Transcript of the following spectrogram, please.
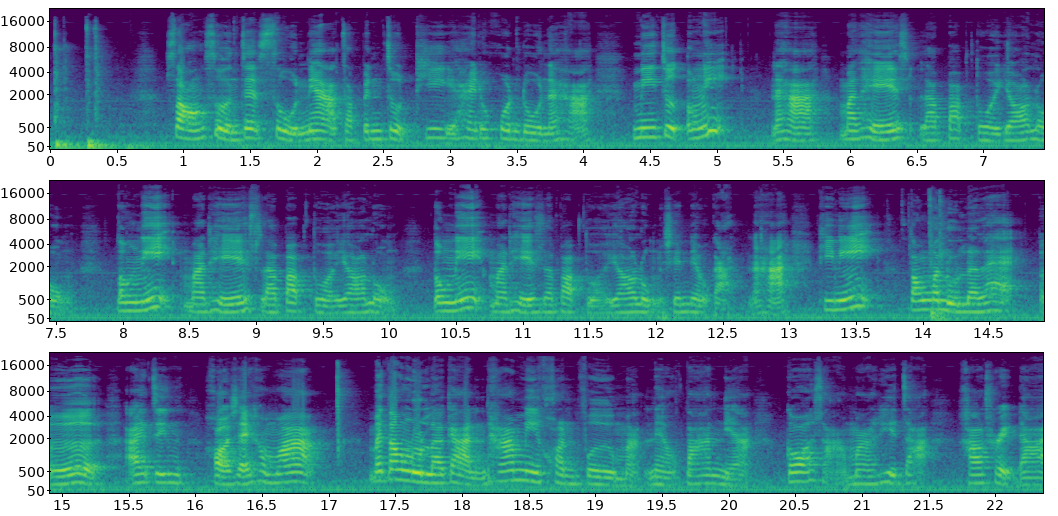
2070 2070 เนี่ยจะเป็นจุดที่ให้ทุกคนดูนะคะ มีจุดตรงนี้นะคะมาเทสแล้วปรับตัวย่อลง ตรงนี้มาเทสแล้วปรับตัวย่อลง ตรงนี้มาเทสแล้วปรับตัวย่อลงเช่นเดียวกันนะคะ ทีนี้ต้องมาลุ้นแล้วแหละ เออไอจริงขอใช้คำว่า ไม่ต้องลุ้นละกัน ถ้ามีคอนเฟิร์มอะแนวต้านเนี้ยก็สามารถที่จะเข้าเทรดได้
